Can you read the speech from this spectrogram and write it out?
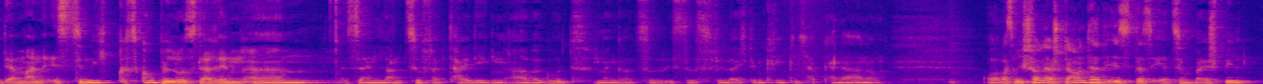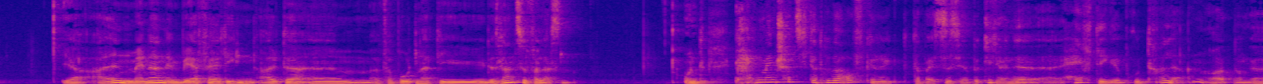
der Mann ist ziemlich skrupellos darin, ähm, sein Land zu verteidigen. Aber gut, mein Gott, so ist es vielleicht im Krieg, ich habe keine Ahnung. Aber was mich schon erstaunt hat, ist, dass er zum Beispiel ja allen Männern im wehrfältigen Alter ähm, verboten hat, die, das Land zu verlassen. Und kein Mensch hat sich darüber aufgeregt. Dabei ist es ja wirklich eine heftige, brutale Anordnung. Ja?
